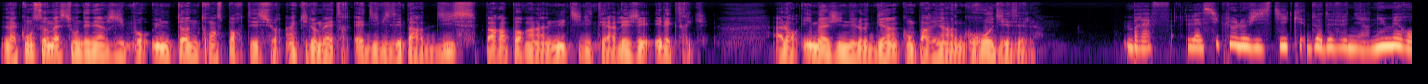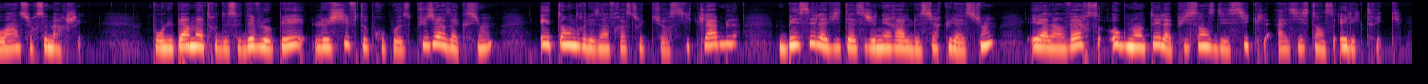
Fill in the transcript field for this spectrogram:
La consommation d'énergie pour une tonne transportée sur un kilomètre est divisée par 10 par rapport à un utilitaire léger électrique. Alors imaginez le gain comparé à un gros diesel. Bref, la cyclologistique doit devenir numéro un sur ce marché. Pour lui permettre de se développer, le Shift propose plusieurs actions étendre les infrastructures cyclables, baisser la vitesse générale de circulation et à l'inverse augmenter la puissance des cycles à assistance électrique.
